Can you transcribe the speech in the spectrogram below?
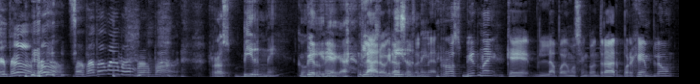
Ross Byrne. Con Byrne. Y. Claro, gracias. Byrne. Ross Byrne, que la podemos encontrar, por ejemplo,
